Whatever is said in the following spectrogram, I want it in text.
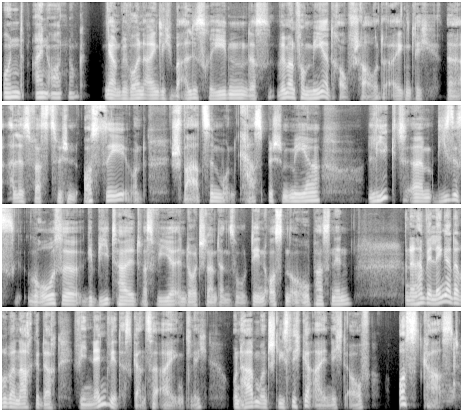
und Einordnung. Ja, und wir wollen eigentlich über alles reden, dass, wenn man vom Meer drauf schaut, eigentlich äh, alles, was zwischen Ostsee und Schwarzem und Kaspischem Meer liegt, ähm, dieses große Gebiet halt, was wir in Deutschland dann so den Osten Europas nennen, und dann haben wir länger darüber nachgedacht, wie nennen wir das Ganze eigentlich und haben uns schließlich geeinigt auf Ostcast.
